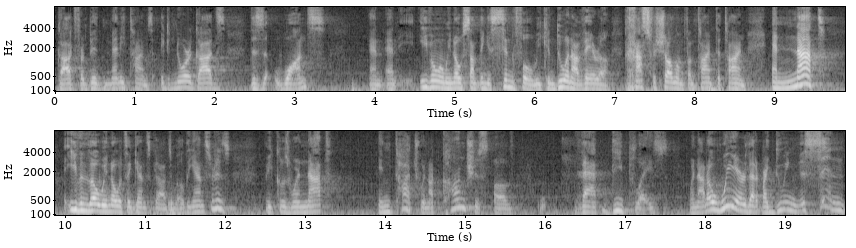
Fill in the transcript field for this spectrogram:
God forbid, many times ignore God's wants? And, and even when we know something is sinful, we can do an Avera, chas v'shalom, from time to time, and not, even though we know it's against God's will. The answer is because we're not in touch, we're not conscious of that deep place. We're not aware that by doing this sin,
